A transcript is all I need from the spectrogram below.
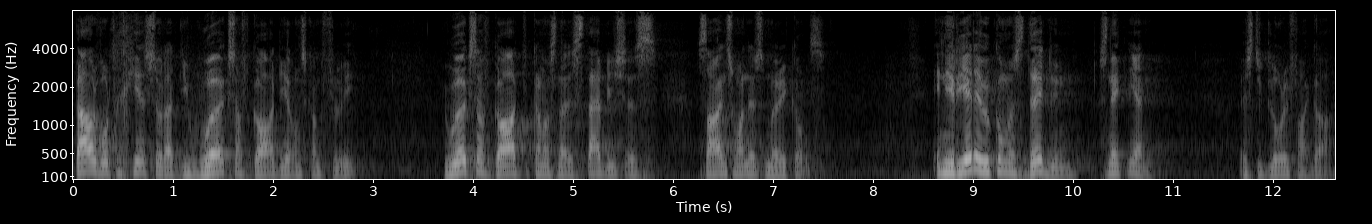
power word gegee sodat die works of God deur ons kan vloei. Die works of God kan ons nou establish as signs, wonders, miracles. En die rede hoekom ons dit doen, is net een. Is to glorify God.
